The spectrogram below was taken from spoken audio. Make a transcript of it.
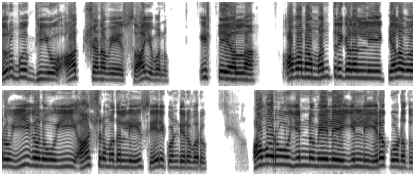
ದುರ್ಬುದ್ಧಿಯು ಆ ಕ್ಷಣವೇ ಸಾಯುವನು. ಇಷ್ಟೇ ಅಲ್ಲ, ಅವನ ಮಂತ್ರಿಗಳಲ್ಲಿ ಕೆಲವರು ಈಗಲೂ ಈ ಆಶ್ರಮದಲ್ಲಿ ಸೇರಿಕೊಂಡಿರುವರು. ಅವರು ಇನ್ನು ಮೇಲೆ ಇಲ್ಲಿ ಇರಕೂಡದು.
